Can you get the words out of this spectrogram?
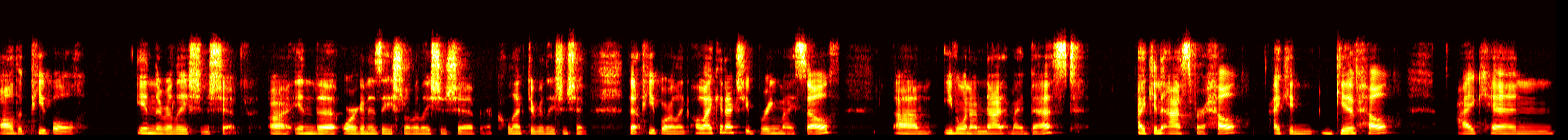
all the people in the relationship, uh, in the organizational relationship or collective relationship, that people are like, oh, I can actually bring myself, um, even when I'm not at my best. I can ask for help. I can give help. I can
